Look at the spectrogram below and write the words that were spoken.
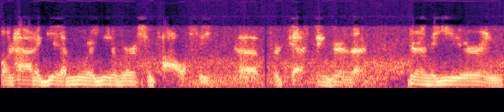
on how to get a more universal policy uh, for testing during the during the year and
